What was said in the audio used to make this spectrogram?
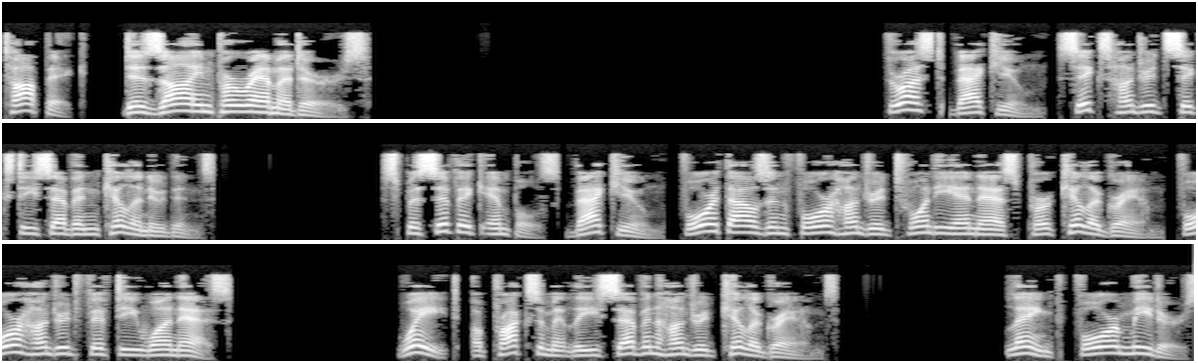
Topic: Design parameters Thrust vacuum 667 kilonewtons. Specific impulse vacuum 4420 ns per kilogram 451 s. Weight approximately 700 kilograms. Length 4 meters.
